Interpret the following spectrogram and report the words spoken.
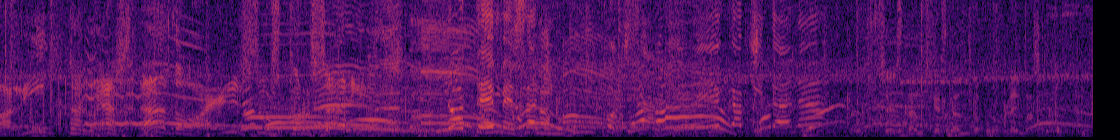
paliza le has dado a esos corsarios? No temes a ningún corsario, ¿eh, capitana? Se están gestando problemas, capitana.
